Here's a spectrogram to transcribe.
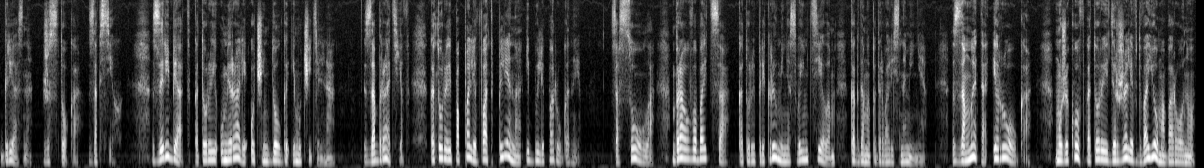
грязно, жестоко, за всех. За ребят, которые умирали очень долго и мучительно. За братьев, которые попали в ад плена и были поруганы за Соула, бравого бойца, который прикрыл меня своим телом, когда мы подорвались на мине. За Мэтта и Роуга, мужиков, которые держали вдвоем оборону,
